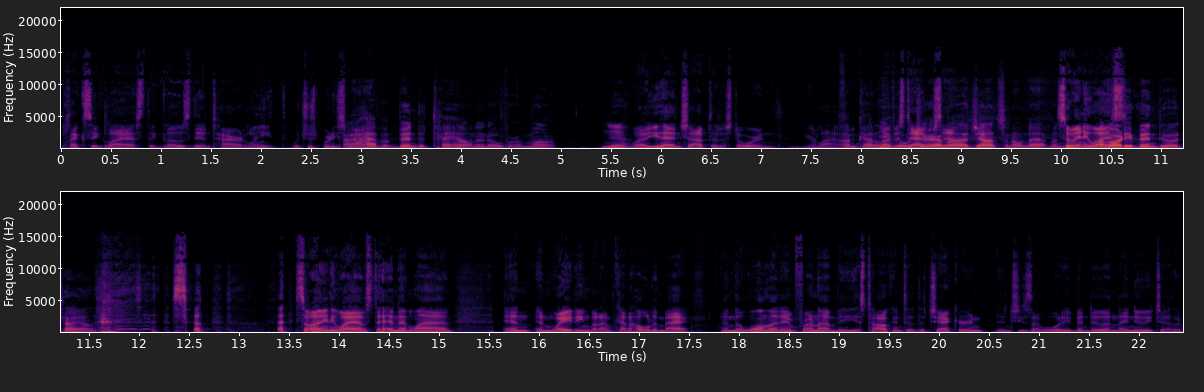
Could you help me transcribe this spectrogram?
plexiglass that goes the entire length, which is pretty smart. I haven't been to town in over a month. Yeah. well, you hadn't shopped at a store in your life. I'm kind of we've like old established that. Jeremiah Johnson on that one. So anyway, I've already been to a town. so, so anyway, I'm standing in line and and waiting, but I'm kind of holding back. And the woman in front of me is talking to the checker, and, and she's like, "What have you been doing?" They knew each other,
